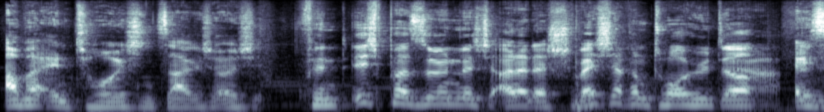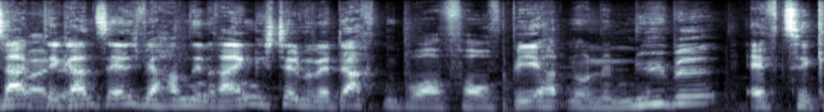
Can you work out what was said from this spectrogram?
aber enttäuschend, sage ich euch. Finde ich persönlich einer der schwächeren Torhüter. Ja, ich sag dir ganz ehrlich, wir haben den reingestellt, weil wir dachten, boah, VfB hat nur eine Nübel, FCK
